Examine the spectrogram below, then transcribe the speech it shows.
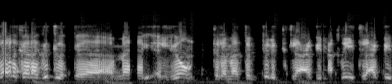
لذلك أنا قلت لك آه اليوم أنت لما تمتلك لاعبين عقلية لاعبين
